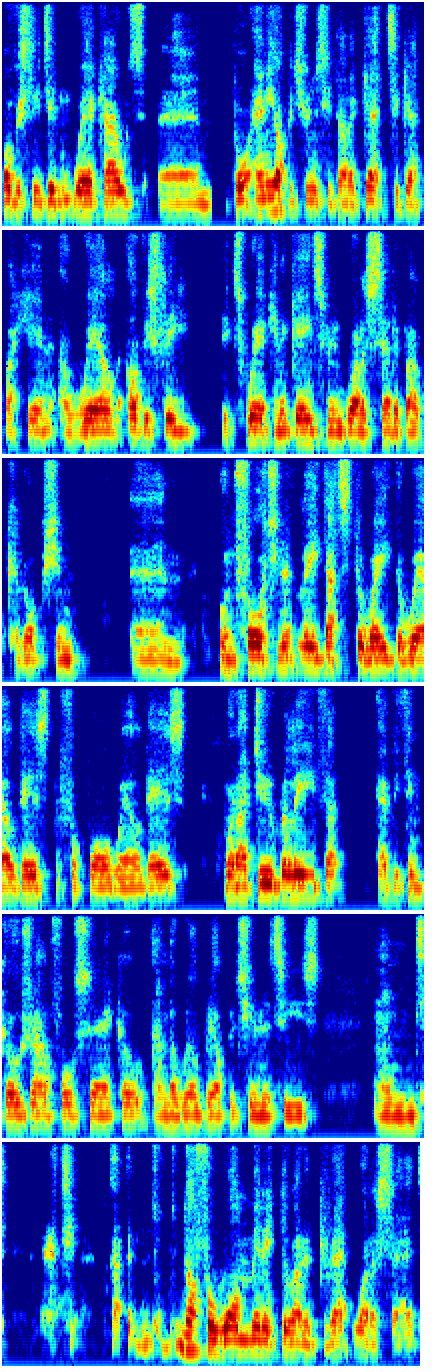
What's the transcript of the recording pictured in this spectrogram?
obviously didn't work out. Um, but any opportunity that I get to get back in, I will. Obviously, it's working against me what I said about corruption. Um, unfortunately, that's the way the world is, the football world is. But I do believe that everything goes round full circle and there will be opportunities. And not for one minute do I regret what I said.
